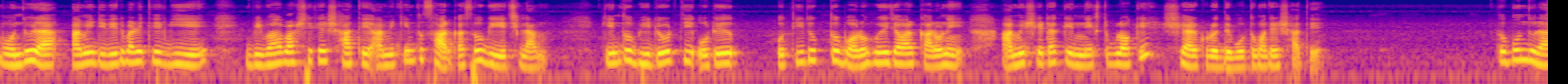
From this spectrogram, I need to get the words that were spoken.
বন্ধুরা, আমি দিদির বাড়িতে গিয়ে বিবাহবার্ষিকের সাথে আমি কিন্তু সার্কাসেও গিয়েছিলাম। কিন্তু ভিডিওটি ওটে, অতিরিক্ত বড় হয়ে যাওয়ার কারণে আমি সেটাকে নেক্সট ব্লকে শেয়ার করে দেব তোমাদের সাথে। তো বন্ধুরা,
